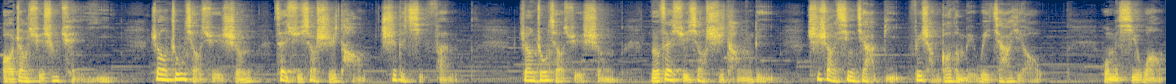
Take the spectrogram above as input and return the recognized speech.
保障学生权益，让中小学生在学校食堂吃得起饭。让中小学生能在学校食堂里吃上性价比非常高的美味佳肴。我们希望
